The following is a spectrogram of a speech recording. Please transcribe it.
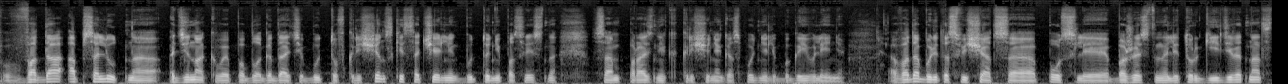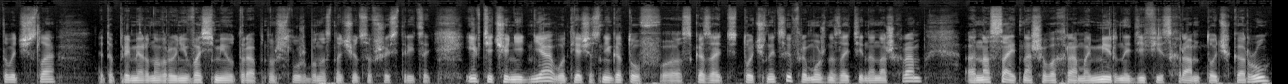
вода абсолютно одинаковая по благодати, будь то в крещенский сочельник, будь то непосредственно сам праздник Крещения Господня или Богоявления. Вода будет освещаться после божественной литургии 19 числа, это примерно в районе 8 утра, потому что служба у нас начнется в 6.30. И в течение дня, вот я сейчас не готов э, сказать точные цифры, можно зайти на наш храм, э, на сайт нашего храма мирный дефис храм.ру,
